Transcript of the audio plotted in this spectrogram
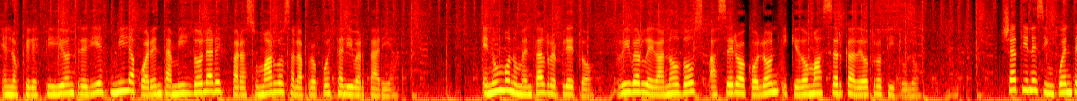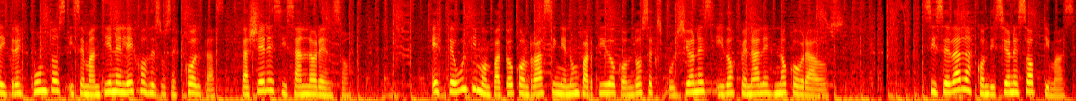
en los que les pidió entre 10.000 a 40.000 dólares para sumarlos a la propuesta libertaria. En un monumental repleto, River le ganó 2 a 0 a Colón y quedó más cerca de otro título. Ya tiene 53 puntos y se mantiene lejos de sus escoltas, Talleres y San Lorenzo. Este último empató con Racing en un partido con dos expulsiones y dos penales no cobrados. Si se dan las condiciones óptimas,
